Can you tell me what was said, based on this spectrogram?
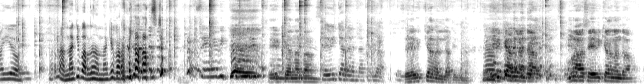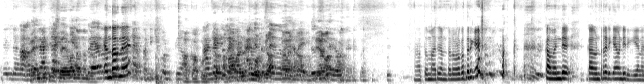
അയ്യോ നന്നാക്കി പറഞ്ഞു നന്നാക്കി പറഞ്ഞു സേവിക്കുക സേവിക്കാനല്ല സേവിക്കാന്നല്ല തിന്ന. സേവിക്കാന്നല്ല എന്താ? നമ്മൾ ആ സേവിക്കാന്ന് എന്താ? പറഞ്ഞേ? ഇവിടെ കൊത്തിരിക്കാണ് കമന്റ് കൗണ്ടർ അടിക്കാൻ വേണ്ടി ഇരിക്കുകയാണ്.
